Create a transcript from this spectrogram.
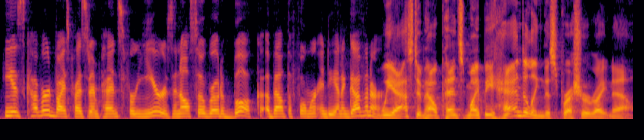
He has covered Vice President Pence for years and also wrote a book about the former Indiana governor. We asked him how Pence might be handling this pressure right now.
